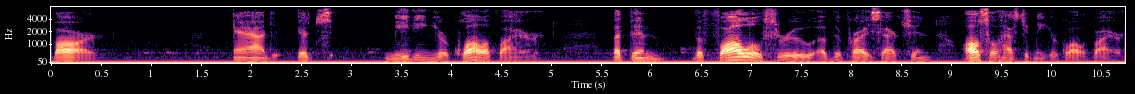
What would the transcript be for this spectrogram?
bar and it's meeting your qualifier, but then the follow through of the price action also has to meet your qualifier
